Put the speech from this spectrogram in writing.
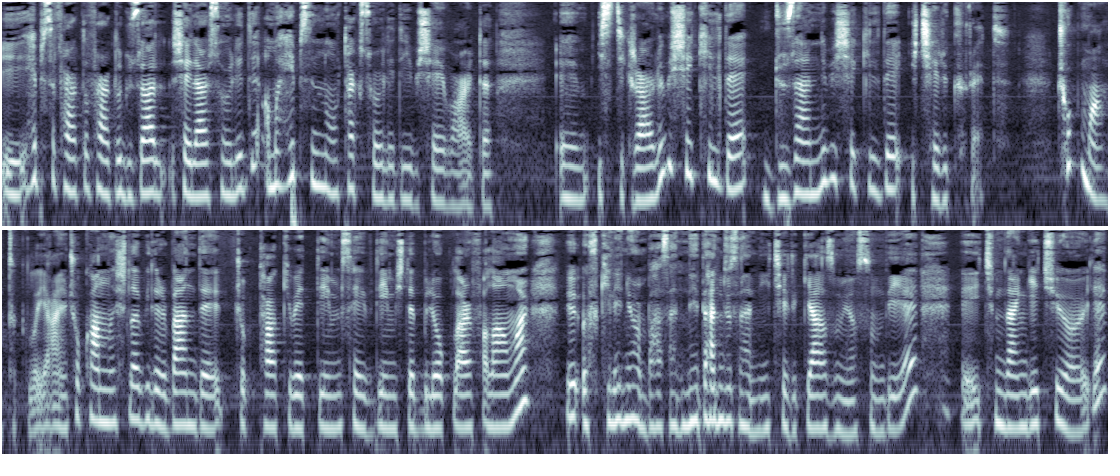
e, hepsi farklı farklı güzel şeyler söyledi ama hepsinin ortak söylediği bir şey vardı. E, istikrarlı bir şekilde, düzenli bir şekilde içerik üret çok mantıklı yani çok anlaşılabilir. Ben de çok takip ettiğim, sevdiğim işte bloglar falan var ve öfkeleniyorum bazen neden düzenli içerik yazmıyorsun diye e, içimden geçiyor öyle.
